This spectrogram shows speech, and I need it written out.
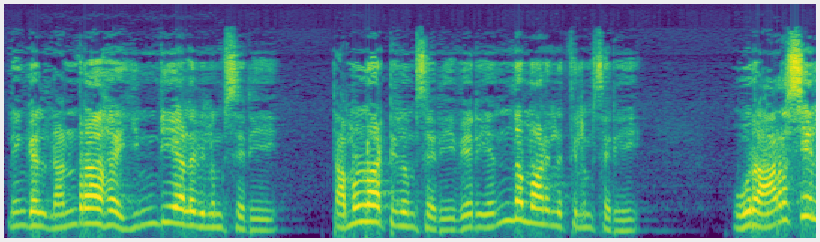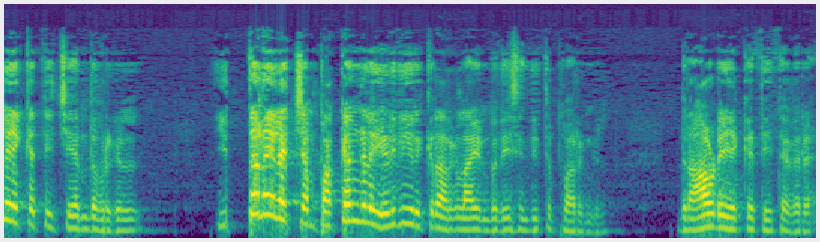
நீங்கள் நன்றாக இந்திய அளவிலும் சரி தமிழ்நாட்டிலும் சரி வேறு எந்த மாநிலத்திலும் சரி ஒரு அரசியல் இயக்கத்தைச் சேர்ந்தவர்கள் இத்தனை லட்சம் பக்கங்களை எழுதியிருக்கிறார்களா என்பதை சிந்தித்து பாருங்கள். திராவிட இயக்கத்தை தவிர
